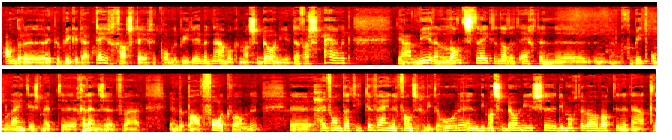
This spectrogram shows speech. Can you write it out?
andere republieken daar tegengas tegen konden bieden. Met name ook Macedonië. Dat was eigenlijk ja, meer een landstreek dan dat het echt een, uh, een gebied omlijnd is met grenzen waar een bepaald volk woonde. hij vond dat hij te weinig van zich lieten horen. En die Macedoniërs die mochten wel wat inderdaad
